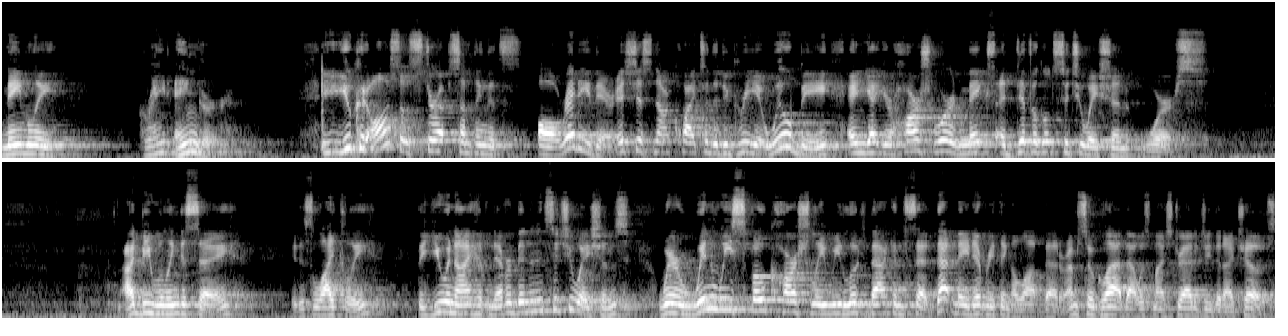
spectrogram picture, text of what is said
namely great anger. You could also stir up something that's already there. It's just not quite to the degree it will be, and yet your harsh word makes a difficult situation worse. I'd be willing to say it is likely that you and I have never been in situations where when we spoke harshly, we looked back and said, That made everything a lot better. I'm so glad that was my strategy that I chose.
